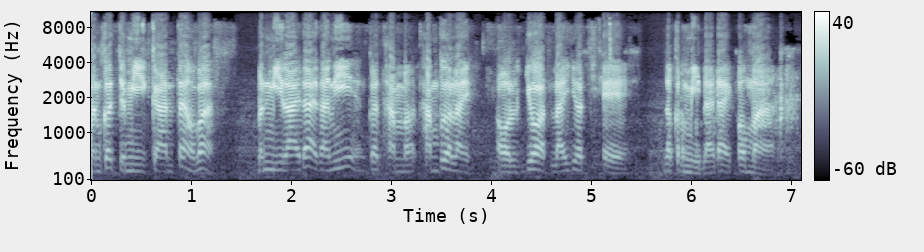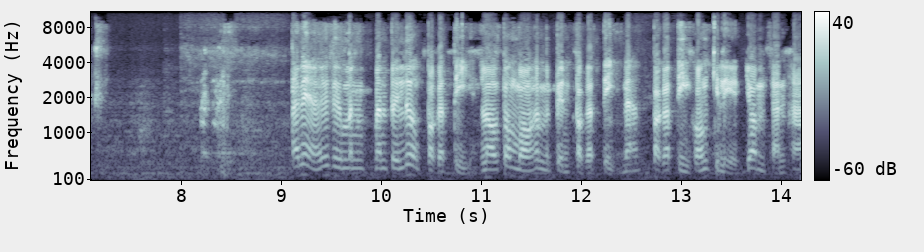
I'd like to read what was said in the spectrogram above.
มันก็จะมีการถ้าว่า มันมีรายได้ทางนี้ก็ทำทำเพื่ออะไร เอายอดไลค์ยอดแชร์ แล้วก็มีรายได้เข้ามาอันนี้ก็คือมันมันเป็นเรื่องปกติ เราต้องมองให้มันเป็นปกตินะ ปกติของกิเลสย่อมสรรหา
